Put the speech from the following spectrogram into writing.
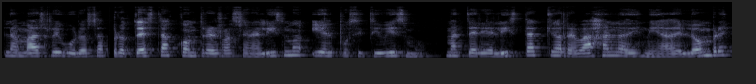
la más rigurosa protesta contra el racionalismo y el positivismo materialista que rebajan la dignidad del hombre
